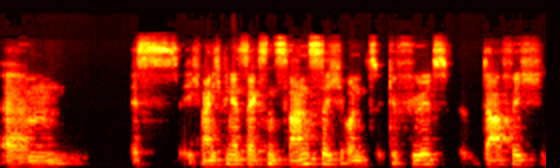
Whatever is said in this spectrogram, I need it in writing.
ähm, ist, ich meine, ich bin jetzt 26 und gefühlt darf ich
